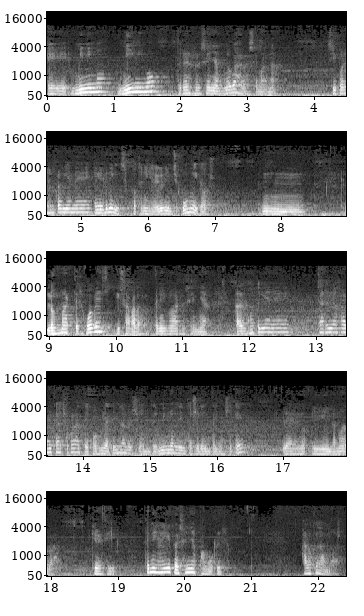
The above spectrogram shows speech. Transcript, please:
Eh, mínimo, mínimo tres reseñas nuevas a la semana. Si por ejemplo viene el Grinch, pues tenéis el Grinch 1 y 2. Mm, los martes, jueves y sábados tenéis nuevas reseñas. Que a lo mejor te viene Charlie la fábrica de chocolate, pues mira, tiene la versión de 1970 y no sé qué, y la nueva. Quiero decir, tenéis ahí reseñas para aburrir. A lo que vamos.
